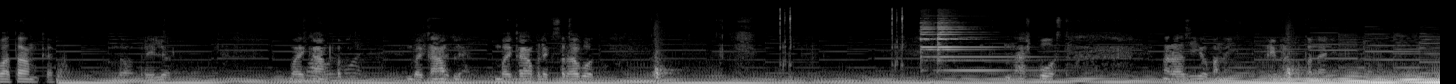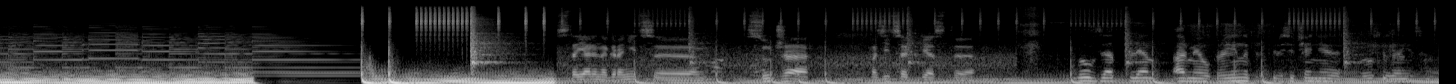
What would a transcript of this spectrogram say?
Два танка, два прилета. Байкомплект, байкомплект, байкомплекс работал. Наш пост разъебанный, прямое попадание. Стояли на границе Суджа, позиция крест. Был взят в плен армия Украины при пересечении русской границы.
